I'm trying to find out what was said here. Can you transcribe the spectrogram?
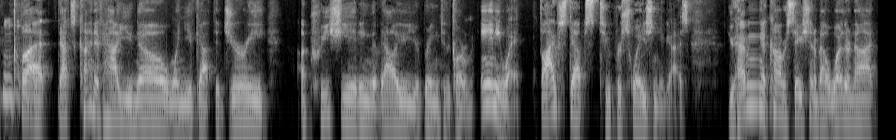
but that's kind of how you know when you've got the jury appreciating the value you're bringing to the courtroom. Anyway, five steps to persuasion, you guys. You're having a conversation about whether or not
